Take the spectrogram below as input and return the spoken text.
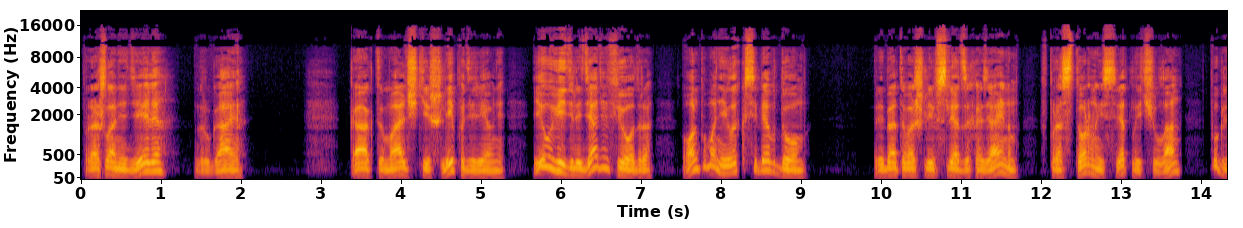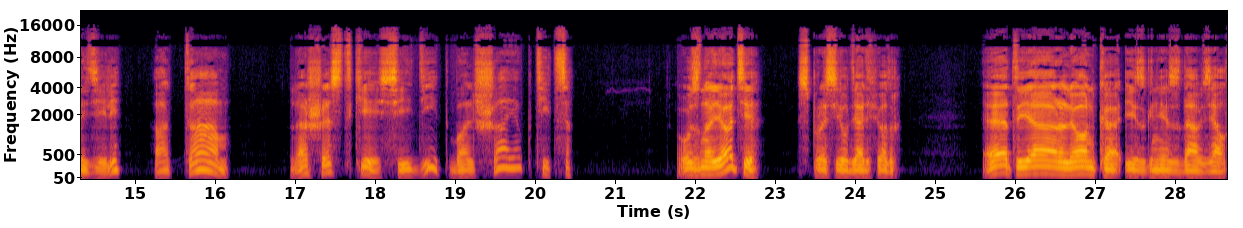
Прошла неделя, другая. Как-то мальчики шли по деревне и увидели дядю Федора. Он поманил их к себе в дом. Ребята вошли вслед за хозяином в просторный светлый чулан, поглядели, а там на шестке сидит большая птица. — Узнаете? — спросил дядя Федор. — Это я орленка из гнезда взял.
